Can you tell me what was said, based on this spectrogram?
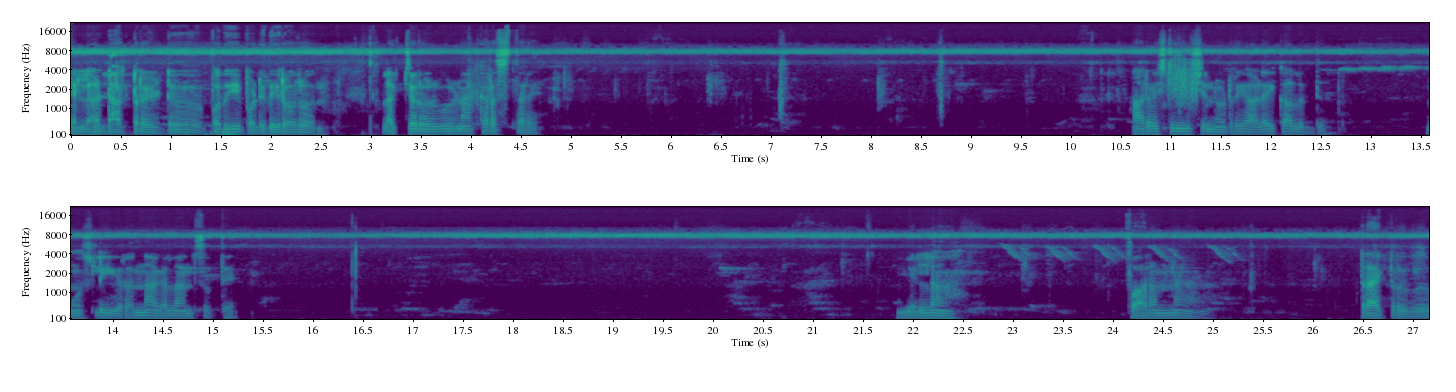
ಎಲ್ಲ ಡಾಕ್ಟರೇಟ್ ಪದವಿ ಪಡೆದಿರೋರು ಲೆಕ್ಚರರ್ಗಳನ್ನ ಕರೆಸ್ತಾರೆ. ಹಾರ್ವೆಸ್ಟಿಂಗ್ ಮಿಷಿನ್ ನೋಡ್ರಿ, ಹಳೆ ಕಾಲದ್ದು. ಮೋಸ್ಟ್ಲಿ ಈಗ ರನ್ ಆಗಲ್ಲ ಅನಿಸುತ್ತೆ. ಇವೆಲ್ಲ ಫಾರಮ್ನ ಟ್ರ್ಯಾಕ್ಟರ್ಗಳು.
